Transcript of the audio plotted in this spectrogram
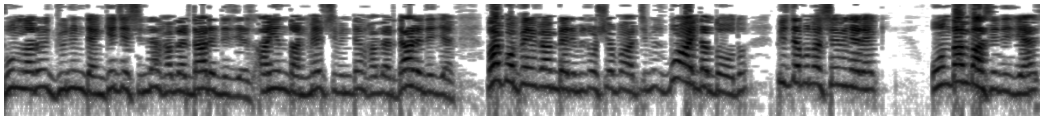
Bunları gününden, gecesinden haberdar edeceğiz. Ayından, mevsiminden haberdar edeceğiz. Bak o peygamberimiz, o şefaatçimiz bu ayda doğdu. Biz de buna sevinerek ondan bahsedeceğiz.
